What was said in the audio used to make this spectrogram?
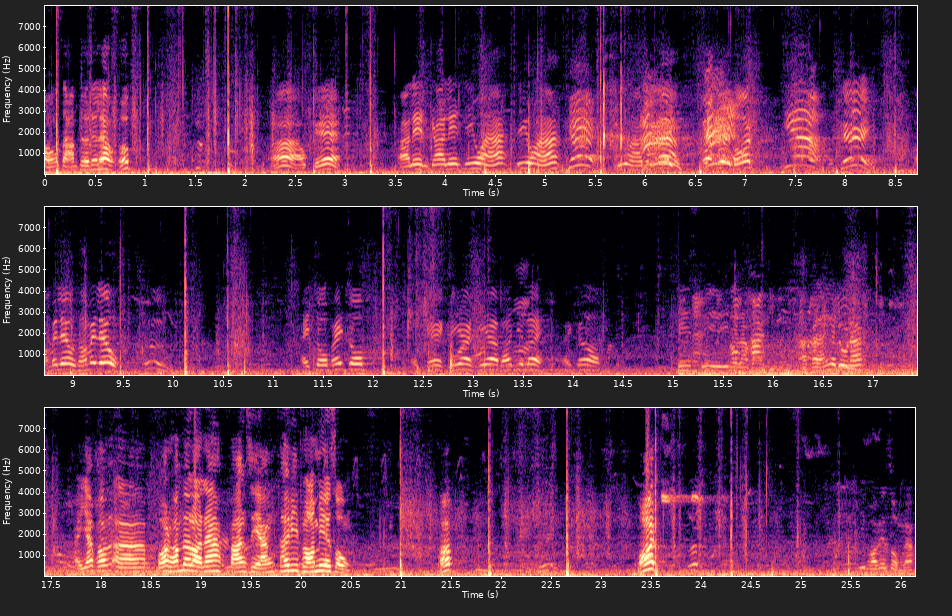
สองสามเทิร์นได้แล้วอึ๊บ อ่าโอเคกล้าเล่นกล้าเล่นจี้หวาจี้หวาจี้หวาจี้แรกเฮ้ยบอลโอเคทำให้เร็วทำให้เร็วให้จบให้จบโอเคเคลียร์เคลียร์บอลยืนเลยไอ้ก็พี่พี่นะครับอะขนาดนี้ดูนะไอ้ยักษ์พร้อมอ่าบอลพร้อมตลอดนะฟังเสียงถ้าพี่พร้อมพี่จะส่งปั๊บบอลพี่พร้อมจะส่งแล้ว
